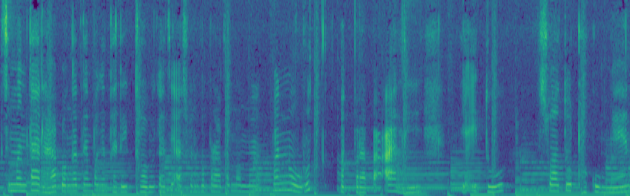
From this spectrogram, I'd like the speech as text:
Sementara pengertian-pengertian dari komunikasi asuhan keperawatan menurut beberapa ahli yaitu suatu dokumen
